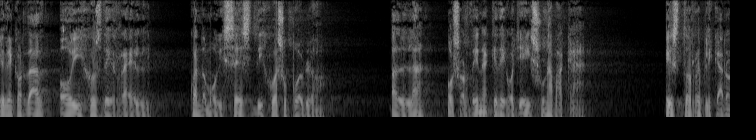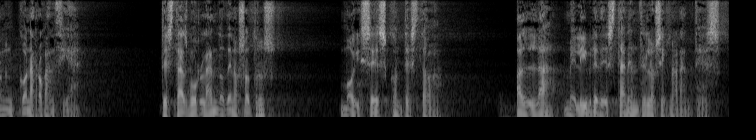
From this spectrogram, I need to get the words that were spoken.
Y recordad, oh hijos de Israel, cuando Moisés dijo a su pueblo, Alá os ordena que degolléis una vaca. Estos replicaron con arrogancia, ¿Te estás burlando de nosotros? Moisés contestó, Alá me libre de estar entre los ignorantes.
